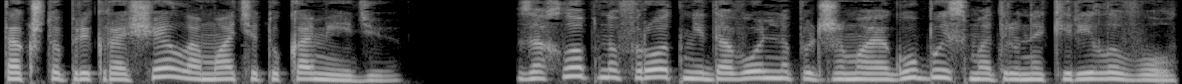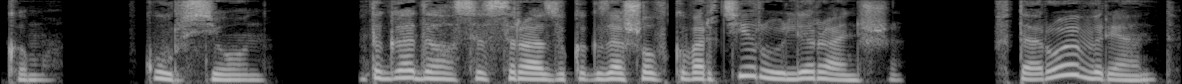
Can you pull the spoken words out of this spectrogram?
так что прекращай ломать эту комедию. Захлопнув рот, недовольно поджимая губы, смотрю на Кирилла волком. В курсе он. Догадался сразу, как зашел в квартиру или раньше. Второй вариант.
